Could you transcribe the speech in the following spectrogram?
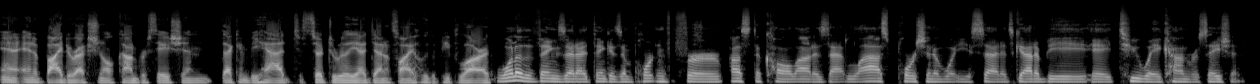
and, and, a bi-directional conversation that can be had to start to really identify who the people are one of the things that i think is important for us to call out is that last portion of what you said it's got to be a two-way conversation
